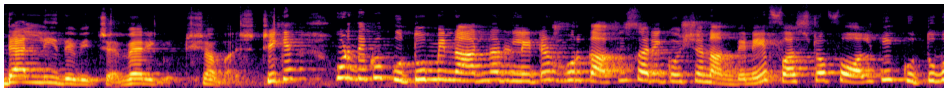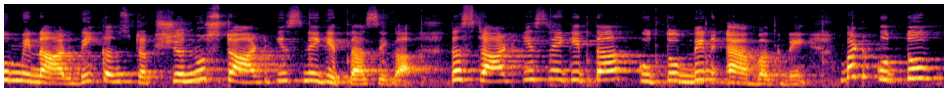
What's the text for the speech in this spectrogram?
ਦਿੱਲੀ ਦੇ ਵਿੱਚ ਹੈ। ਵੈਰੀ ਗੁੱਡ ਸ਼ਾਬਾਸ਼। ਠੀਕ ਹੈ? ਹੁਣ ਦੇਖੋ, ਕੁਤੁਬ ਮੀਨਾਰ ਨਾਲ ਰਿਲੇਟਡ ਹੋਰ ਕਾਫੀ ਸਾਰੇ ਕੁਐਸਚਨ ਆਉਂਦੇ ਨੇ। ਫਸਟ ਆਫ ਆਲ ਕਿ ਕੁਤੁਬ ਮੀਨਾਰ ਦੀ ਕੰਸਟਰਕਸ਼ਨ ਨੂੰ ਸਟਾਰਟ ਕਿਸਨੇ ਕੀਤਾ ਸੀਗਾ? ਤਾਂ ਸਟਾਰਟ ਕਿਸਨੇ ਕੀਤਾ? ਕੁਤੁਬਦੀਨ ਐਬਕ ਨੇ। ਬਟ ਕੁਤੁਬ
